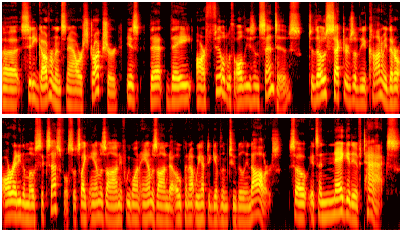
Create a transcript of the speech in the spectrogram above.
uh, city governments now are structured is that they are filled with all these incentives to those sectors of the economy that are already the most successful. So it's like Amazon. If we want Amazon to open up, we have to give them $2 billion. So it's a negative tax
